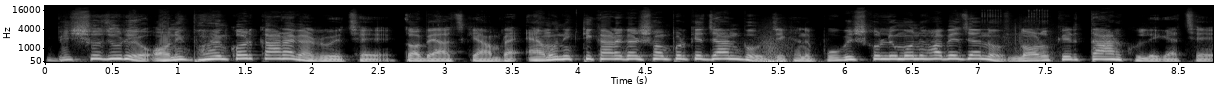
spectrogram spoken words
বিশ্বজুড়ে অনেক ভয়ঙ্কর কারাগার রয়েছে। তবে আজকে আমরা এমন একটি কারাগার সম্পর্কে জানব, যেখানে প্রবেশ করলে মনে হবে যেন নরকের তার খুলে গেছে।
